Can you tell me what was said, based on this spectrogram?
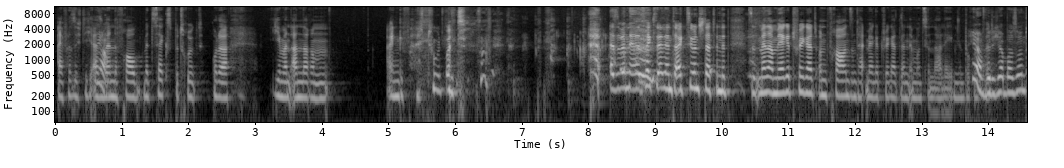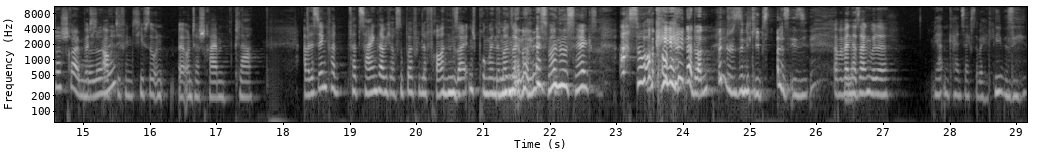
eifersüchtig. Also Ja. wenn eine Frau mit Sex betrügt oder jemand anderen einen Gefallen tut. Und also wenn eine sexuelle Interaktion stattfindet, sind Männer mehr getriggert und Frauen sind halt mehr getriggert, wenn emotionale Ebene berührt Ja, würde ich aber so unterschreiben, Würde ich auch nicht? definitiv so un äh, unterschreiben, klar. Aber deswegen ver verzeihen, glaube ich, auch super viele Frauen einen Seitensprung, wenn der Mann sagt, nicht. es war nur Sex. Ach so, okay. Okay, na dann, wenn du sie nicht liebst, alles easy. Aber wenn er sagen würde, wir hatten keinen Sex, aber ich liebe sie.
